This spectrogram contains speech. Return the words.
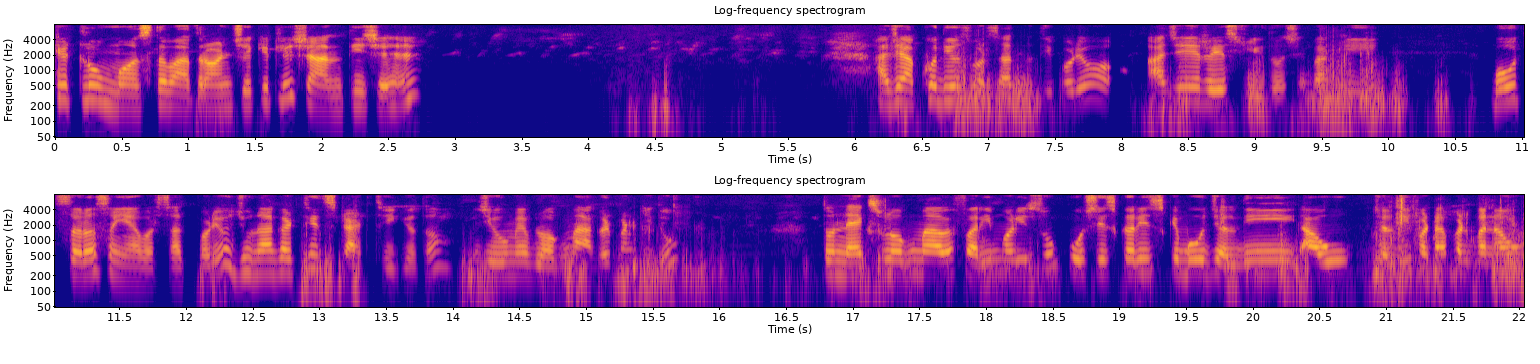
કેટલું મસ્ત વાતાવરણ છે, કેટલી શાંતિ છે, હે? આજે આખો દિવસ વરસાદ નથી પડ્યો, આજે રેસ્ટ લીધો છે. બાકી બહુ જ સરસ અહીંયા વરસાદ પડ્યો. જુનાગઢથી જ સ્ટાર્ટ થઈ ગયો હતો જેવું મેં વ્લોગમાં આગળ પણ કીધું. તો નેક્સ્ટ વ્લોગમાં હવે ફરી મળીશું. કોશિશ કરીશ કે બહુ જલ્દી આવું, જલ્દી ફટાફટ બનાવું.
